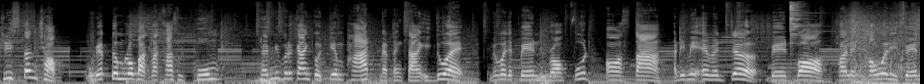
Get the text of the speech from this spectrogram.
คริสตันช็อปเว็บเติมโลบักราคาสุดคุ้มใช้มีบริการกดเกมพาร์ทแบบต่างๆ อีกด้วย ไม่ว่าจะเป็น b ล็อกฟุตออสตาร์อนิเมะเอเวนเจอร์เบสบอลทอยเลททาวเวอร์ดีเฟน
